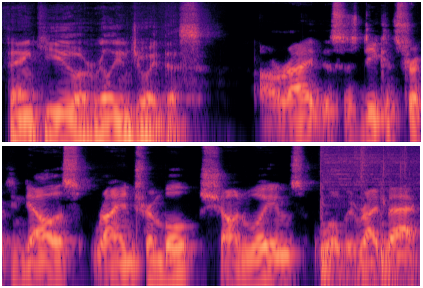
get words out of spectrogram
Thank you. I really enjoyed this. All right. This is Deconstructing Dallas. Ryan Trimble, Sean Williams. We'll be right back.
